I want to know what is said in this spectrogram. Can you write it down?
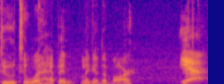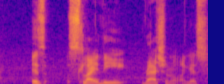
due to what happened, like at the bar, yeah, is slightly rational, I guess.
